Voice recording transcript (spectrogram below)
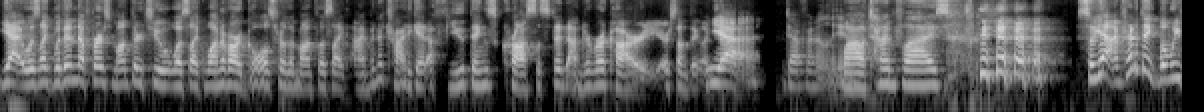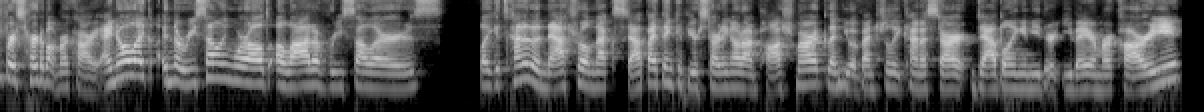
yeah, it was like within the first month or two, it was like one of our goals for the month was like, I'm going to try to get a few things cross listed under Mercari or something like yeah, that. Yeah, definitely. Wow, time flies. so, yeah, I'm trying to think when we first heard about Mercari. I know, like, in the reselling world, a lot of resellers, like, it's kind of the natural next step. I think if you're starting out on Poshmark, then you eventually kind of start dabbling in either eBay or Mercari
